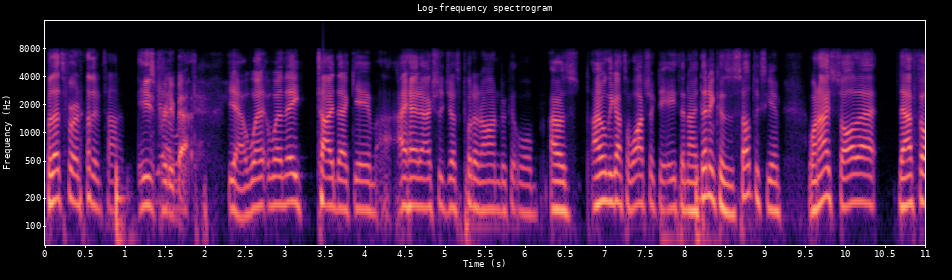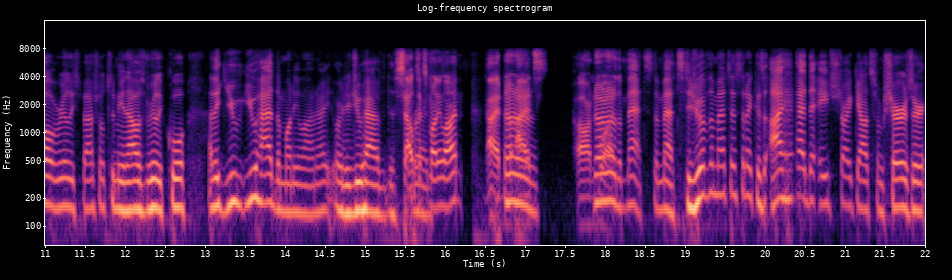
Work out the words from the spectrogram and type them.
but that's for another time. He's Yeah, pretty well, bad. Yeah, when when they tied that game, I- I had actually just put it on because well, I was I only got to watch like the eighth and ninth inning because the Celtics game. When I saw that, that felt really special to me, and that was really cool. I think you you had the money line right, or did you have the Celtics spread? money line? I had, No, no, I no, had no. No, no, the Mets. The Mets. Did you have the Mets yesterday? Because I had the eight strikeouts from Scherzer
